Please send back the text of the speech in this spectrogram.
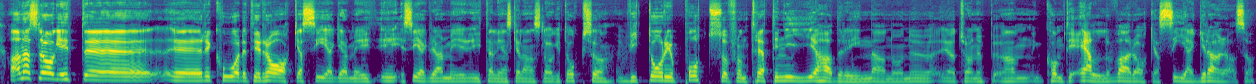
Han har slagit eh, eh, rekordet i raka segrar med, i, segrar med det italienska landslaget också. Vittorio Pozzo från 39 hade det innan och nu, jag tror han, upp, han kom till 11 raka segrar alltså.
